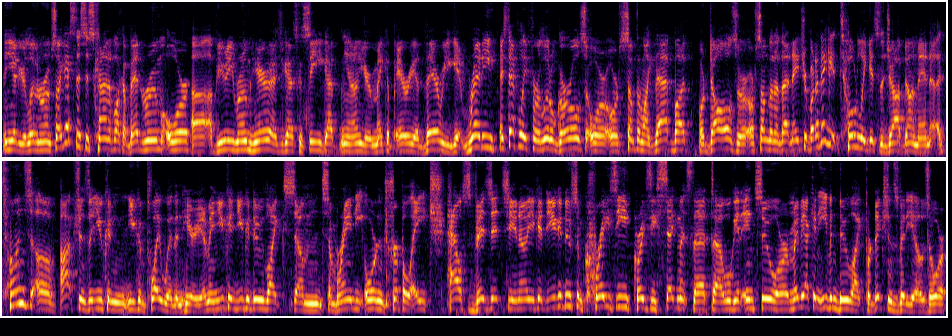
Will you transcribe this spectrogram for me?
Then you have your living room. So I guess this is kind of like a bedroom or uh, a beauty room here. As you guys can see, you got, you know, your makeup area there where you get ready. It's definitely for little girls or, or something like that, but, or dolls or, or something of that nature. But I think it totally gets the job done, man. Uh, tons of options that you can you can play with in here. I mean, you could you could do like some some Randy Orton Triple H house visits. You know, you could you could do some crazy crazy segments that uh, we'll get into, or maybe I can even do like predictions videos, or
